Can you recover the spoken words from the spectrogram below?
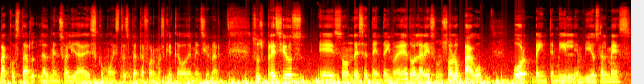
va a costar las mensualidades como estas plataformas que acabo de mencionar. Sus precios eh, son de 79 dólares un solo pago por 20 mil envíos al mes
